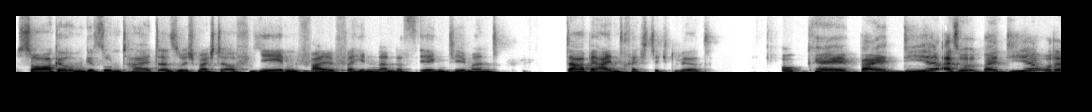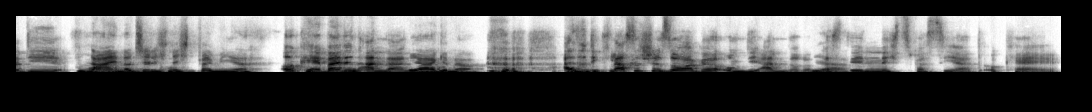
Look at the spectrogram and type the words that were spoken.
Sorge um Gesundheit. Also ich möchte auf jeden Fall verhindern, dass irgendjemand da beeinträchtigt wird. Okay, bei dir, also bei dir oder die Nein, Freunde? natürlich nicht bei mir. Okay, bei den anderen. Ja, genau. Also die klassische Sorge um die anderen, Ja. dass denen nichts passiert. Okay.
